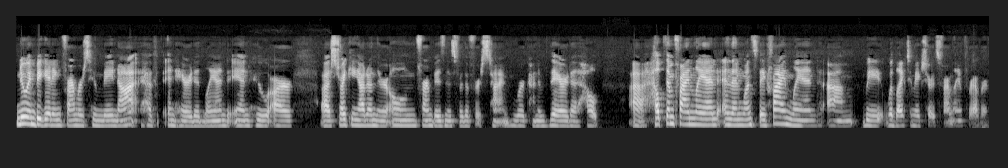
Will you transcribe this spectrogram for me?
new and beginning farmers who may not have inherited land and who are uh, striking out on their own farm business for the first time. We're kind of there to help uh, help them find land, and then once they find land, um, we would like to make sure it's farmland forever.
